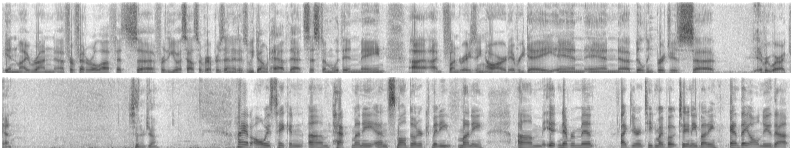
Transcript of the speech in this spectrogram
In my run uh, for federal office uh, for the U.S. House of Representatives, we don't have that system within Maine. Uh, I'm fundraising hard every day and, and uh, building bridges uh, everywhere I can. Senator Jahn? I had always taken um, PAC money and small donor committee money. Um, It never meant I guaranteed my vote to anybody, and they all knew that.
